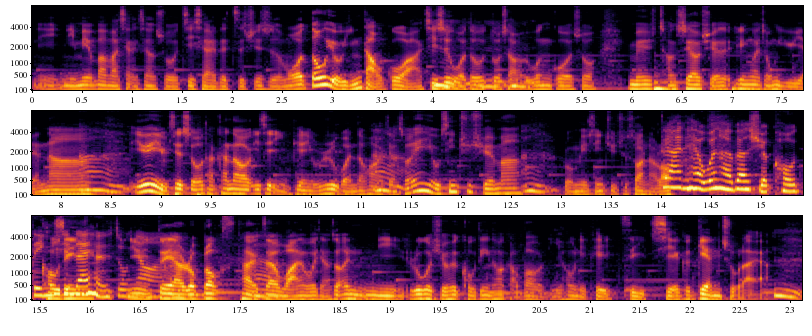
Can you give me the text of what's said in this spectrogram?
你你没有办法想象说接下来的资讯是什么，我都有引导过啊。其实我都多少有问过说，有没有尝试要学另外一种语言呐、啊因为有些时候他看到一些影片有日文的话，嗯讲说，哎，有兴趣学吗？嗯，如果没有兴趣就算了咯。对啊，你还有问他要不要学 coding，, coding 现在很重要、对啊，Roblox 他也在嗯玩。我讲说，嗯，你如果学会 coding 的话，搞不好以后你可以自己写个 game 出来啊。嗯，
